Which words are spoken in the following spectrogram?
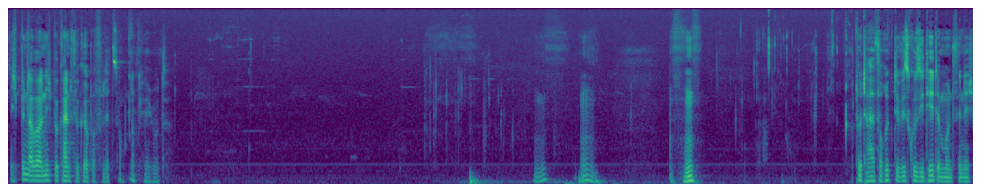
Ich bin aber nicht bekannt für Körperverletzung. Okay, gut. Total verrückte Viskosität im Mund, finde ich.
